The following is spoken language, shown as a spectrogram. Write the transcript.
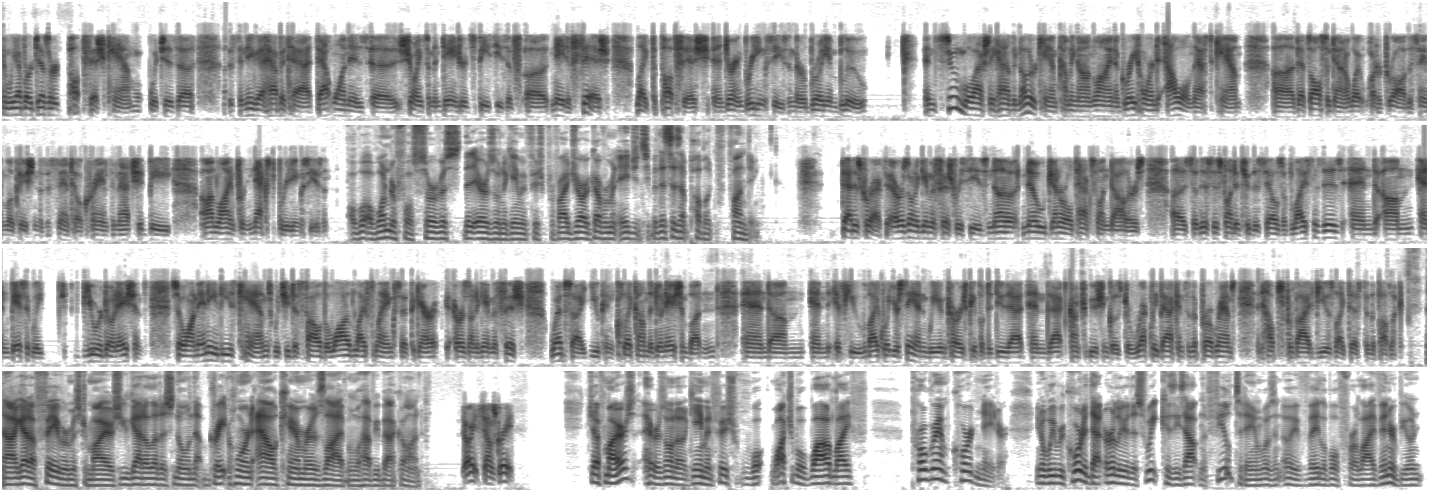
And we have our desert pupfish cam, which is a, a Zuniga habitat. That one is uh, showing some endangered species of uh, native fish, like the pupfish. And during breeding season, they're brilliant blue. And soon we'll actually have another cam coming online, a great horned owl nest cam uh, that's also down at Whitewater Draw, the same location as the Sandhill cranes, and that should be online for next breeding season. A, a wonderful service that Arizona Game and Fish provides. You are a government agency, but this isn't public funding. That is correct. Arizona Game and Fish receives no no general tax fund dollars, uh, so this is funded through the sales of licenses and um, and basically viewer donations. So on any of these cams, which you just follow the wildlife links at the Arizona Game and Fish website, you can click on the donation button, and um, and if you like what you're seeing, we encourage people to do that, and that contribution goes directly back into the programs and helps provide views like this to the public. Now I got a favor, Mr. Myers. You got to let us know when that great horn owl camera is live, and we'll have you back on. All right, sounds great. Jeff Myers, Arizona Game and Fish Watchable Wildlife Program Coordinator. You know, we recorded that earlier this week because he's out in the field today and wasn't available for a live interview. And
